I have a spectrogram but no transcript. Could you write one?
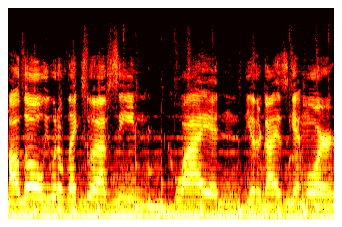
Although we would have liked to have seen Kawhi and the other guys get more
